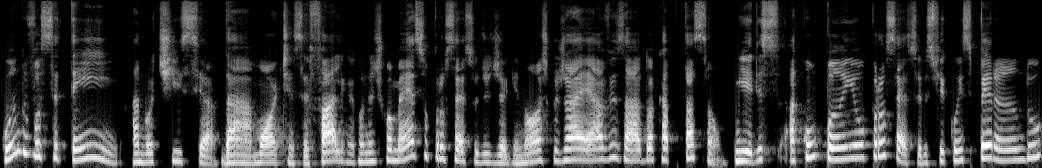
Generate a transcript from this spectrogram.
Quando você tem a notícia da morte encefálica, quando a gente começa o processo de diagnóstico, já é avisado a captação. E eles acompanham o processo, eles ficam esperando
